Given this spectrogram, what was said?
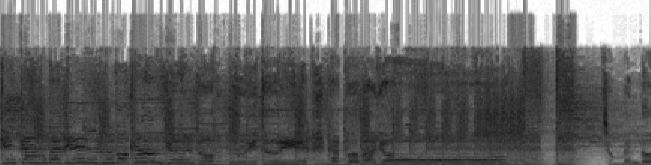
낑깡밭 일구고 감귤도 우리 둘이 갖고 봐요. 정말로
